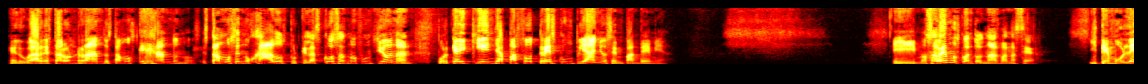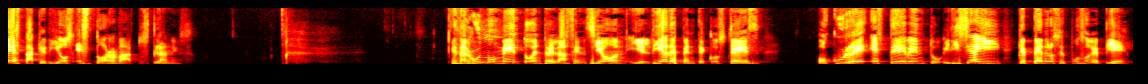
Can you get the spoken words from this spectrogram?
en lugar de estar honrando, estamos quejándonos, estamos enojados porque las cosas no funcionan, porque hay quien ya pasó tres cumpleaños en pandemia. Y no sabemos cuántos más van a ser. Y te molesta que Dios estorba tus planes. En algún momento entre la ascensión y el día de Pentecostés, ocurre este evento y dice ahí que Pedro se puso de pie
